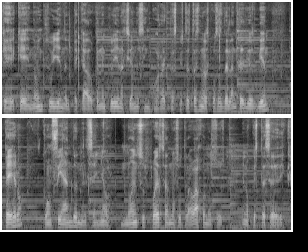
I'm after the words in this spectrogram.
que, no incluyen el pecado, que no incluyen acciones incorrectas, que usted está haciendo las cosas delante de Dios bien, pero confiando en el Señor, no en sus fuerzas, no en su trabajo, no en, lo que usted se dedica.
